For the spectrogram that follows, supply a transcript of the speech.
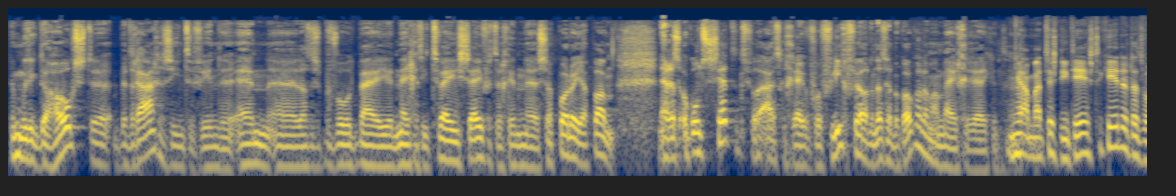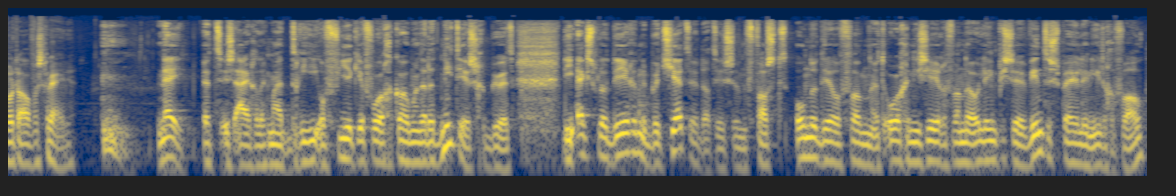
Dan moet ik de hoogste bedragen zien te vinden. En uh, dat is bijvoorbeeld bij 1972 in uh, Sapporo, Japan. Daar is ook ontzettend veel uitgegeven voor vliegvelden. Dat heb ik ook allemaal meegerekend. Ja, maar het is niet de eerste keer dat dat wordt overschreden. Nee, het is eigenlijk maar drie of vier keer voorgekomen dat het niet is gebeurd. Die exploderende budgetten, dat is een vast onderdeel van het organiseren van de Olympische Winterspelen in ieder geval.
